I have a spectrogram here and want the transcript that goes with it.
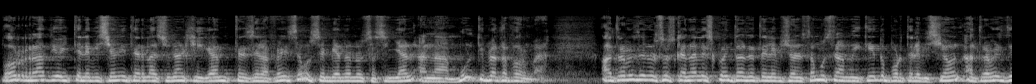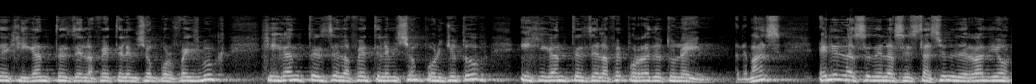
por Radio y Televisión Internacional Gigantes de la Fe. Estamos enviando nuestra señal a la multiplataforma a través de nuestros canales cuentas de televisión. Estamos transmitiendo por televisión a través de Gigantes de la Fe Televisión por Facebook, Gigantes de la Fe Televisión por YouTube y Gigantes de la Fe por Radio TuneIn. Además, el enlace de las estaciones de radio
